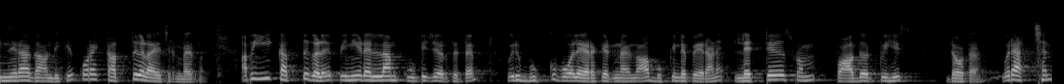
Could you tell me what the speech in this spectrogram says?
ഇന്ദിരാഗാന്ധിക്ക് കുറേ കത്തുകൾ അയച്ചിട്ടുണ്ടായിരുന്നു. അപ്പോൾ ഈ കത്തുകൾ പിന്നീട് എല്ലാം കൂട്ടിച്ചേർത്തിട്ട് ഒരു ബുക്ക് പോലെ ഇറക്കിയിട്ടുണ്ടായിരുന്നു. ആ ബുക്കിന്റെ പേരാണ് letters from father to his daughter ഒരു അച്ഛൻ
